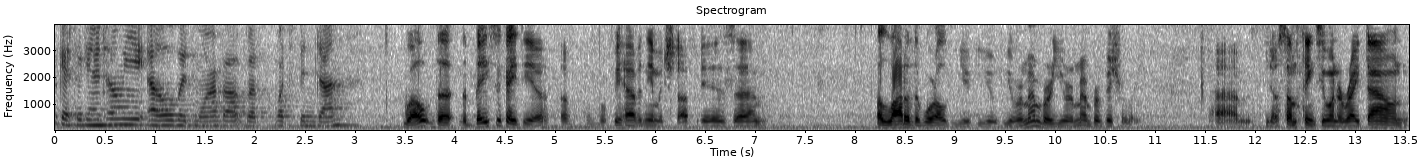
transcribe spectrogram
Okay, so can you tell me a little bit more about what, what's been done? Well, the, the basic idea of, of what we have in the image stuff is um, a lot of the world you, you, you remember, you remember visually. Um, you know, some things you want to write down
